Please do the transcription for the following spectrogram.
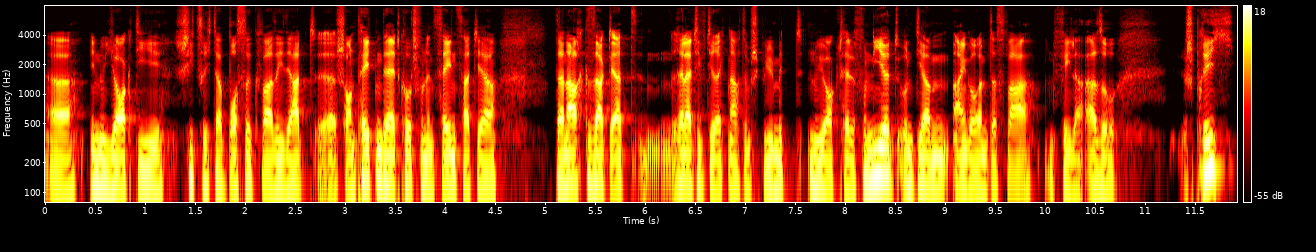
äh, in New York, die Schiedsrichterbosse quasi. Der hat äh, Sean Payton, der Head Coach von den Saints, hat ja danach gesagt, er hat relativ direkt nach dem Spiel mit New York telefoniert und die haben eingeräumt, das war ein Fehler. Also sprich,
